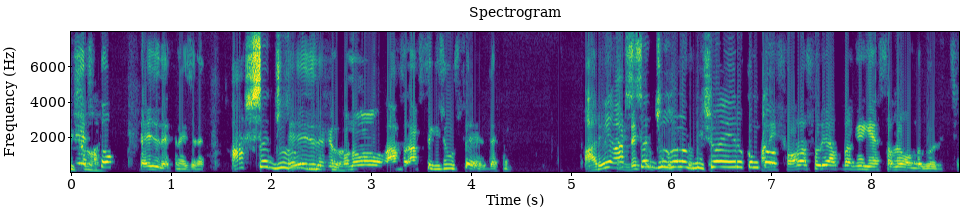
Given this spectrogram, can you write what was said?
বিষয় এই যে দেখেন এই যে দেখেন এই যে দেখেন বিষয় কোনো আসছে কিছু বুঝতে দেখেন আরে আশ্চর্যজনক বিষয় এরকম তো সরাসরি আপনাকে গ্যাস সাপ্লাই বন্ধ করে দিচ্ছি।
